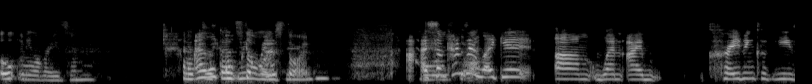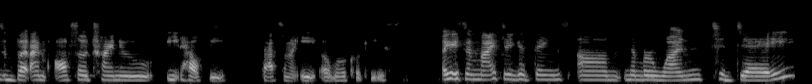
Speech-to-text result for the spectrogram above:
oatmeal raisin. I like that's oatmeal the worst raisin. one. I, sometimes I like it um when I'm craving cookies, but I'm also trying to eat healthy. That's when I eat oatmeal cookies. Okay, so my three good things. Um, number one, today,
